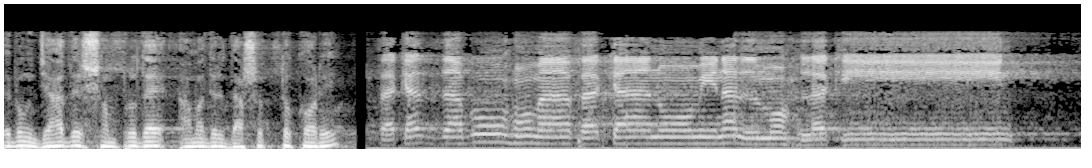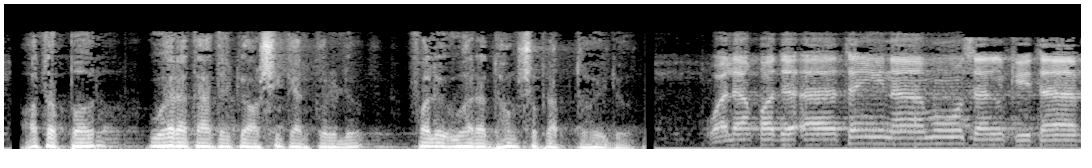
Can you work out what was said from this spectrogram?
এবং যাহাদের সম্প্রদায় আমাদের দাসত্ব করে فكذبوهما فكانوا من المهلكين অতঃপর উহারা তাহাদেরকে অস্বীকার করিল ফলে উহারা ধ্বংসপ্রাপ্ত হইল ولقد آتينا موسى الكتاب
